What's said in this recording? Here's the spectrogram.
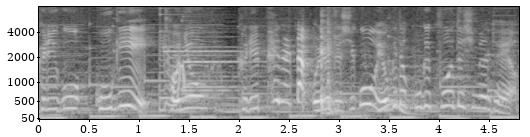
그리고 고기 전용 그릴 팬을 딱 올려 주시고 여기다 고기 구워 드시면 돼요.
